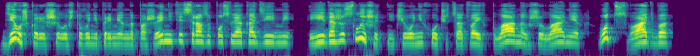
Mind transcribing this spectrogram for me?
Девушка решила, что вы непременно поженитесь сразу после академии, ей даже слышать ничего не хочется о твоих планах, желаниях. Вот свадьба,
